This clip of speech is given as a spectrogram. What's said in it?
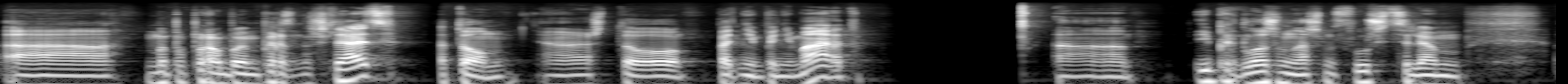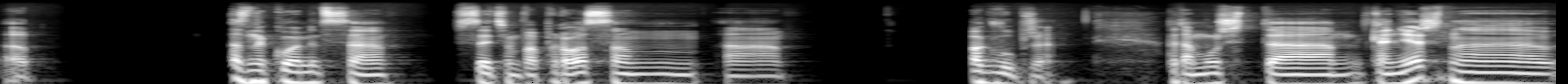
Мы попробуем поразмышлять о том, что под ним понимают, и предложим нашим слушателям ознакомиться с этим вопросом поглубже. Потому что, конечно,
